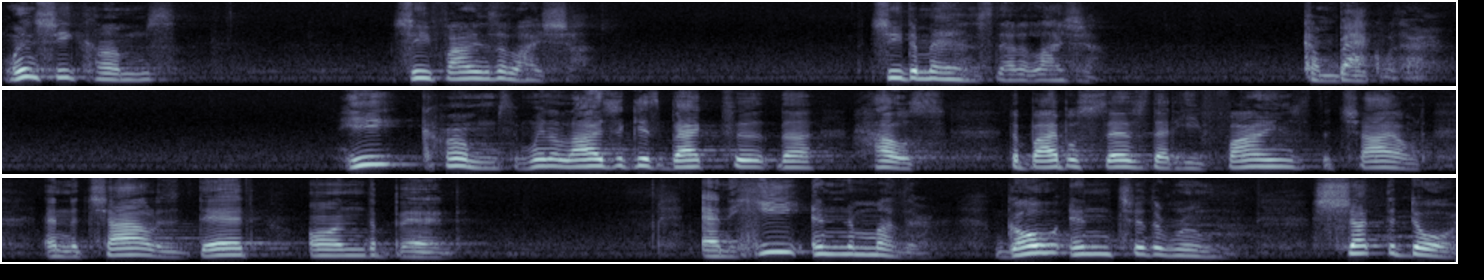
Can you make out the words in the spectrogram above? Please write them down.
When she comes, she finds Elisha. She demands that Elijah come back with her. He comes. When Elijah gets back to the house, the Bible says that he finds the child, and the child is dead on the bed. And he and the mother go into the room, shut the door,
